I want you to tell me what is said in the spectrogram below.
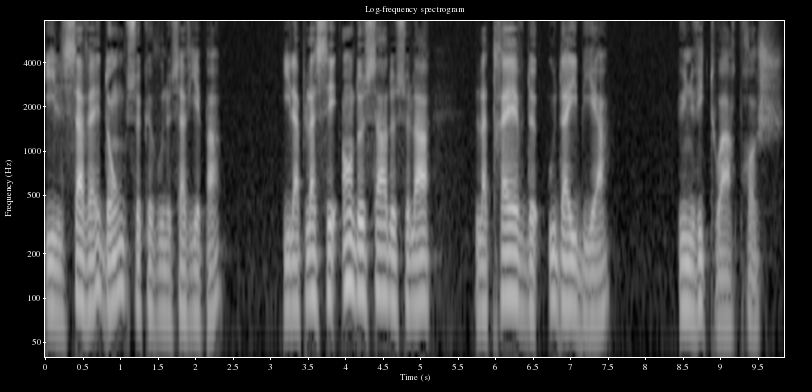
Il savait donc ce que vous ne saviez pas. Il a placé en deçà de cela la trêve de Udaibia, une victoire proche.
